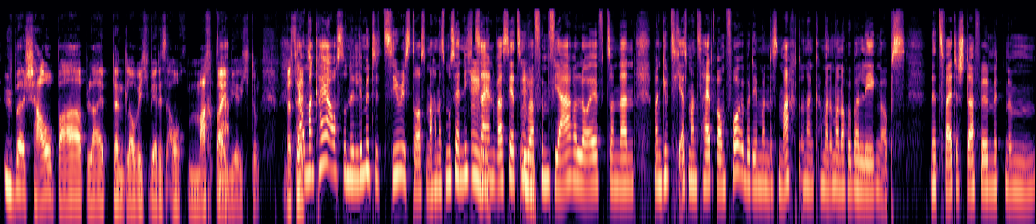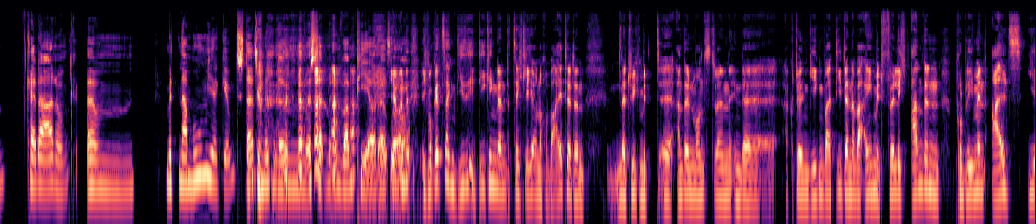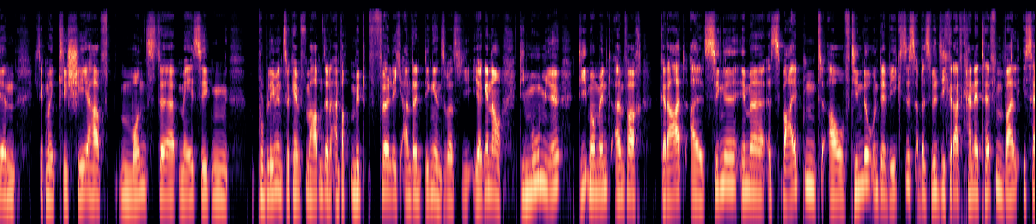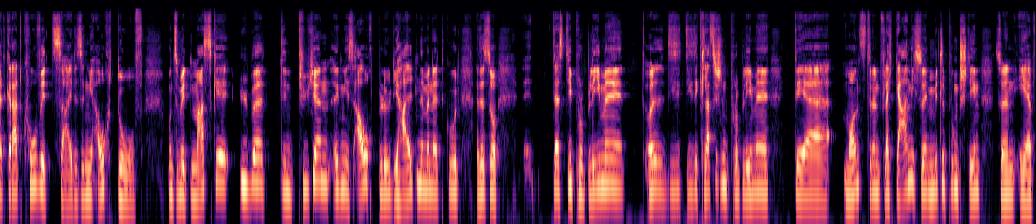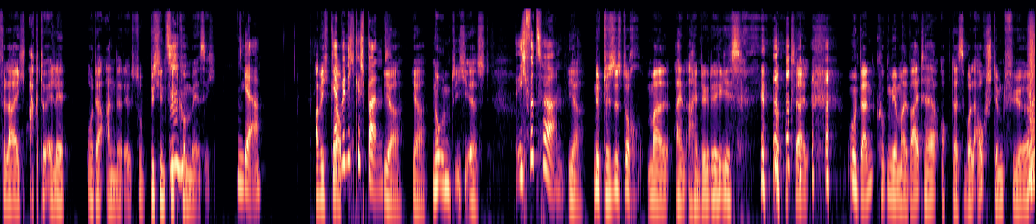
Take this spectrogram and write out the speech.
überschaubar bleibt, dann glaube ich, wäre das auch machbar Ja. in die Richtung. Was Ja, halt, und man kann ja auch so eine Limited Series draus machen. Das muss ja Mhm. nicht sein, was jetzt über fünf Jahre läuft, sondern man gibt sich erstmal einen Zeitraum vor, über den man das macht und dann kann man immer noch überlegen, ob es eine zweite Staffel mit einem, keine Ahnung, ähm, mit einer Mumie gibt, statt mit einem, statt mit einem Vampir oder so. Ja, und ich wollte jetzt sagen, diese Idee ging dann tatsächlich auch noch weiter, dann natürlich mit äh, anderen Monstern in der äh, aktuellen Gegenwart, die dann aber eigentlich mit völlig anderen Problemen als ihren, ich sag mal, klischeehaft monstermäßigen Problemen zu kämpfen haben, sondern einfach mit völlig anderen Dingen, sowas wie, ja genau, die Mumie, die im Moment einfach gerade als Single immer swipend auf Tinder unterwegs ist, aber es will sich gerade keiner treffen, weil ist halt gerade Covid-Zeit, ist irgendwie auch doof. Und so mit Maske über den Tüchern irgendwie ist auch blöd, die halten immer nicht gut. Also so, äh, dass die Probleme oder diese, diese klassischen Probleme der Monstern vielleicht gar nicht so im Mittelpunkt stehen, sondern eher vielleicht aktuelle oder andere, so ein bisschen Sitcom-mäßig. ja. Aber ich Ja, glaube. bin ich gespannt. Ja, ja. No, und ich erst. Ich würde es hören. Ja, ne, das ist doch mal ein eindeutiges Urteil. Und dann gucken wir mal weiter, ob das wohl auch stimmt für.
